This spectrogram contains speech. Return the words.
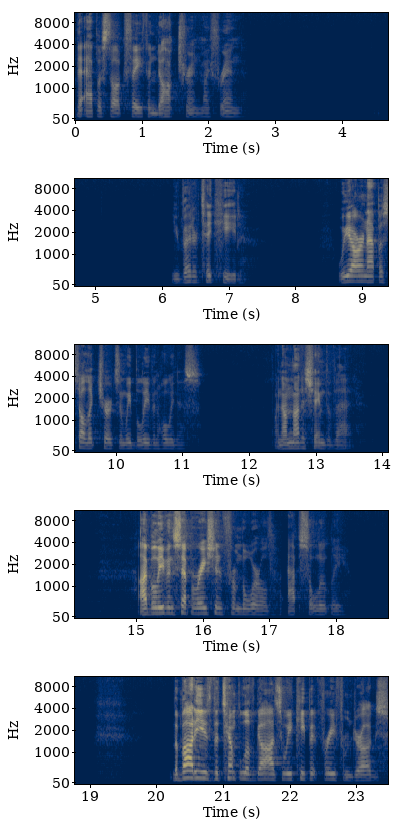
the apostolic faith and doctrine, my friend, you better take heed. We are an apostolic church and we believe in holiness. And I'm not ashamed of that. I believe in separation from the world, absolutely. The body is the temple of God, so we keep it free from drugs.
